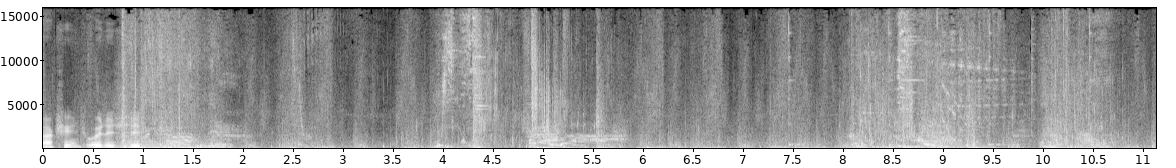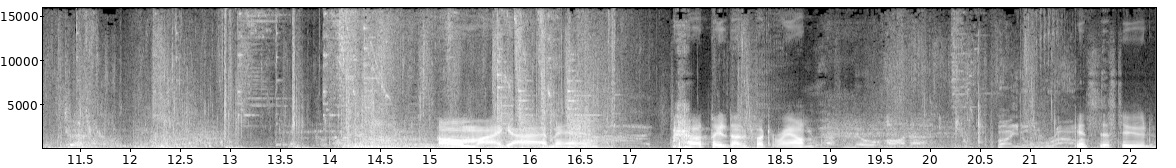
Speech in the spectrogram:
actually enjoy this shit. Oh my god, man. I played another fucking round no round. against this dude.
